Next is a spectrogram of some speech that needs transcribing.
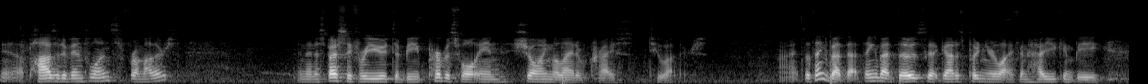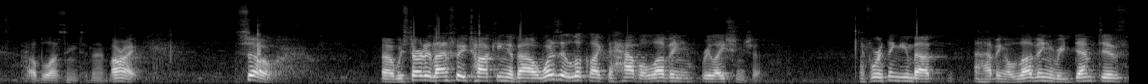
a positive influence from others. And then, especially for you to be purposeful in showing the light of Christ to others. All right, so think about that. Think about those that God has put in your life and how you can be a blessing to them. All right, so uh, we started last week talking about what does it look like to have a loving relationship. If we're thinking about having a loving, redemptive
